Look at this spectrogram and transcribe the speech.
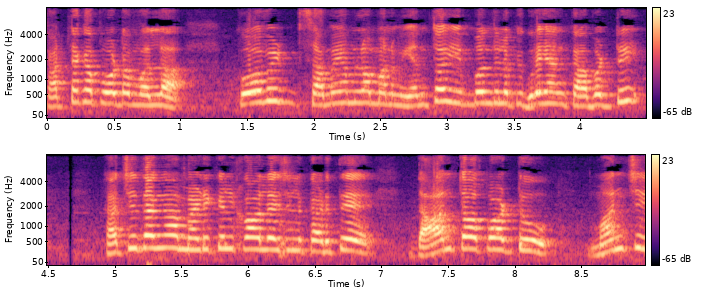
కట్టకపోవడం వల్ల కోవిడ్ సమయంలో మనం ఎంతో ఇబ్బందులకు గురయ్యాం కాబట్టి ఖచ్చితంగా మెడికల్ కాలేజీలు కడితే దాంతోపాటు మంచి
